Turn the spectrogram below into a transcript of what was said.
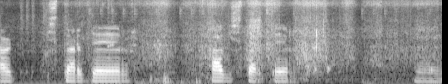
Start, starter, hog starter. Ayan.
